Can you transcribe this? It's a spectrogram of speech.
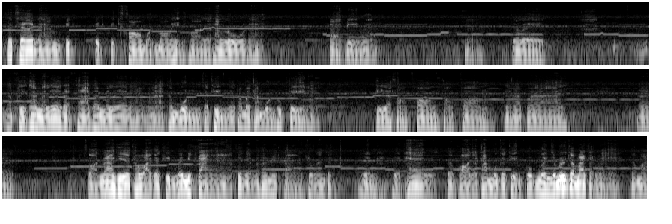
เสื้อเชิ้ตนะฮะมันปิดปิดปิดคอหมดมองไม่เห็นคอแต่ท่านรู้นะฮะแปลกดีเหมือนกันก็เลย นับถือท่านมาเรื่อยศรัทธาท่านมาเรื่อยนะฮะเวลาทำบุญกระถิ่นก็ต้องไปทำบุญทุกปีนะปีละสองกองสองกองนะครับ เวลาก่อนหน้าที่จะถวายกระถินไม่มีตังค์ฮะส่วนใหญ่ไม่ค่อยมีตังค์ช่วงนั้นจะเงินเกิดแห้ง แต่พอจะทำบุญกระถินปุ๊บเงินจะไม่รู้จะมาจากไหน จะมา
